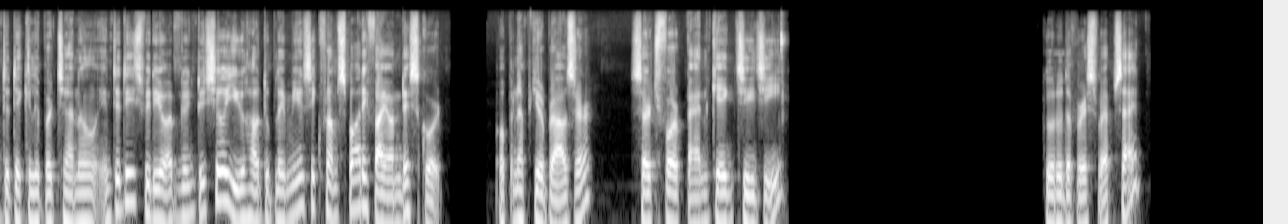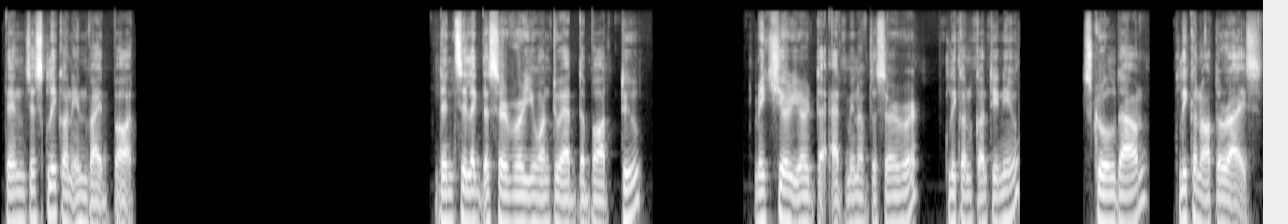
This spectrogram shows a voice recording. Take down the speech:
to TechClipper channel. In today's video, I'm going to show you how to play music from Spotify on Discord. Open up your browser, search for PancakeGG, go to the first website, then just click on invite bot. Then select the server you want to add the bot to. Make sure you're the admin of the server. Click on continue. Scroll down, click on authorize.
